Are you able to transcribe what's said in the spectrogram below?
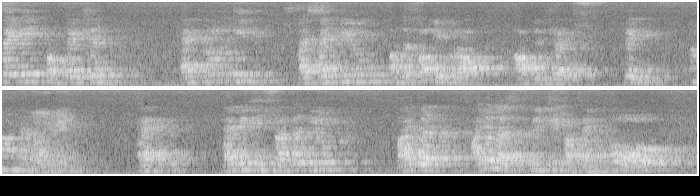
saving confession, and through it has set you on the solid rock of the church faith. Amen. And having instructed you by the tireless preaching of St. Paul,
